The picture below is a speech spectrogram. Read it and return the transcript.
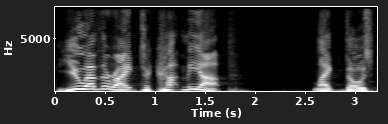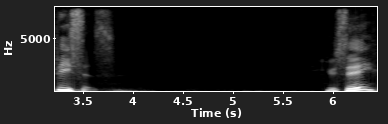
you have the right to cut me up like those pieces. You see?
